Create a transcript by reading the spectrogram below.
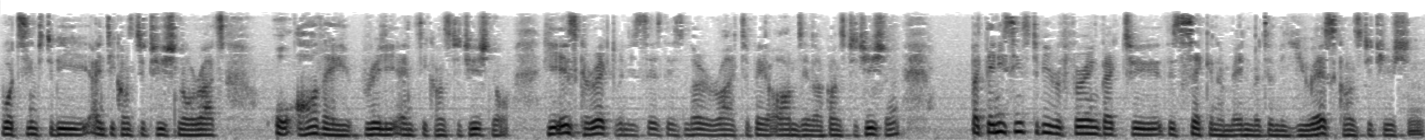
what seems to be anti-constitutional rights, or are they really anti-constitutional? He is correct when he says there's no right to bear arms in our constitution, but then he seems to be referring back to the Second Amendment in the U.S. Constitution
